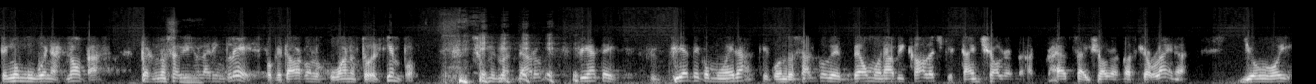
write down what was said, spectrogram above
tengo muy buenas notas, pero no sabía hablar inglés, porque estaba con los cubanos todo el tiempo. me mandaron, fíjate, fíjate cómo era que cuando salgo de Belmont Abbey College, que está en Charlotte, outside Charlotte, North Carolina, yo voy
